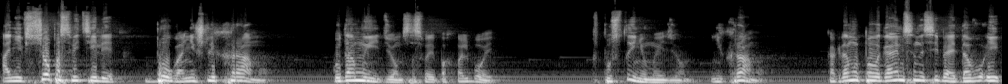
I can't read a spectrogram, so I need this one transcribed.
они все посвятили Богу, они шли к храму. Куда мы идем со своей похвальбой? В пустыню мы идем, не к храму. Когда мы полагаемся на себя и, дов... и,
